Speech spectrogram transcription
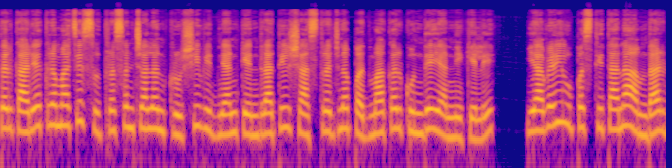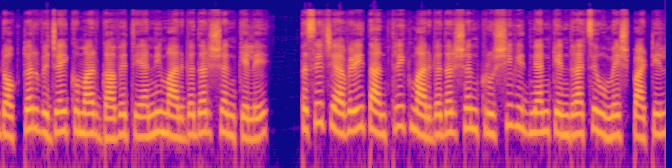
तर कार्यक्रमाचे सूत्रसंचालन कृषी विज्ञान केंद्रातील शास्त्रज्ञ पद्माकर कुंदे यांनी केले. यावेळी उपस्थितांना आमदार डॉक्टर विजयकुमार गावित यांनी मार्गदर्शन केले तसेच यावेळी तांत्रिक मार्गदर्शन कृषी विज्ञान केंद्राचे उमेश पाटील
